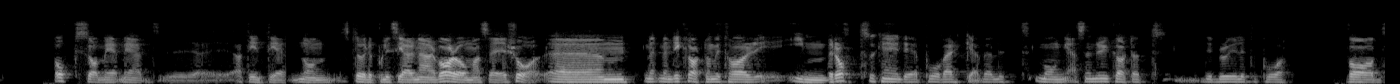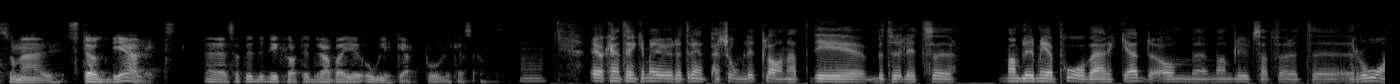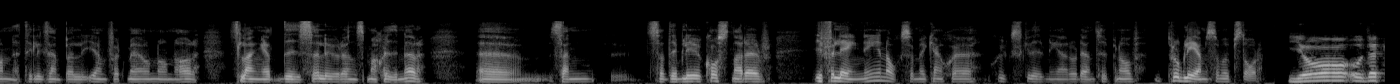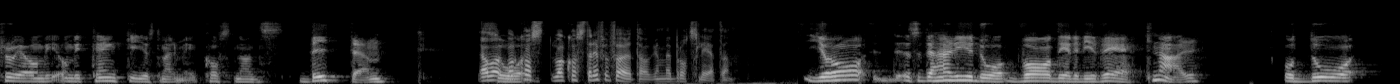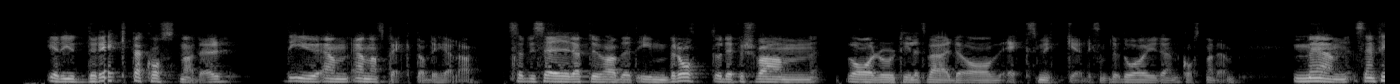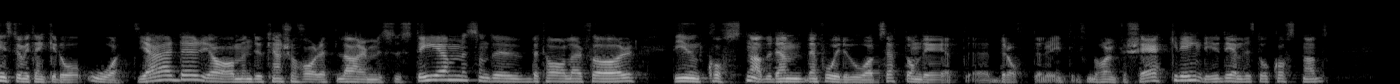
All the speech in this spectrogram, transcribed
också med, med eh, att det inte är någon större polisiär närvaro om man säger så. Ehm, men, men, det är klart om vi tar inbrott så kan ju det påverka väldigt många. Sen är det klart att det beror ju lite på vad som är stöldbegärligt. Eh, så det, det, är klart, det drabbar ju olika på olika sätt. Mm. Jag kan tänka mig ur ett rent personligt plan att det är betydligt eh, man blir mer påverkad om man blir utsatt för ett eh, rån till exempel jämfört med om någon har slangat diesel ur ens maskiner. Eh, sen, så det blir ju kostnader i förlängningen också med kanske sjukskrivningar och den typen av problem som uppstår. Ja, och där tror jag om vi, om vi tänker just de här med kostnadsbiten. Ja, så... vad, vad, kost, vad kostar det för företagen med brottsligheten? Ja, alltså det här är ju då vad är det vi räknar? Och då är det ju direkta kostnader. Det är ju en, en aspekt av det hela. Så vi säger att du hade ett inbrott och det försvann varor till ett värde av x mycket. Liksom, då har ju den kostnaden. Men sen finns det om vi tänker då åtgärder. Ja, men du kanske har ett larmsystem som du betalar för. Det är ju en kostnad och den, den får ju du oavsett om det är ett eh, brott eller inte. Liksom, du har en försäkring, det är ju delvis då kostnad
